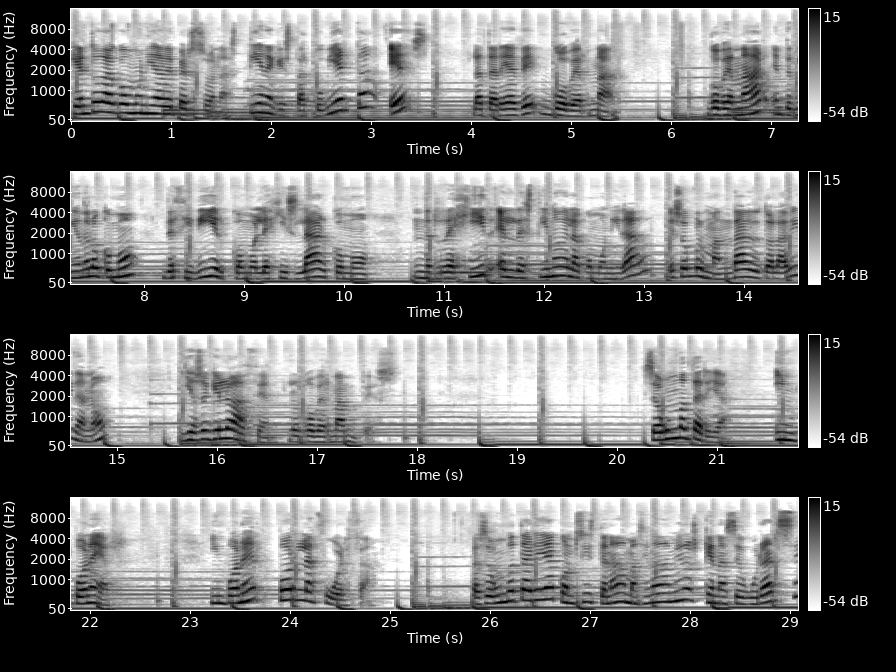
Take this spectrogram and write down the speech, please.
que en toda comunidad de personas tiene que estar cubierta es la tarea de gobernar. Gobernar entendiéndolo como decidir, como legislar, como regir el destino de la comunidad. Eso por mandar de toda la vida, ¿no? ¿Y eso quién lo hacen? Los gobernantes. Segunda tarea, imponer. Imponer por la fuerza. La segunda tarea consiste nada más y nada menos que en asegurarse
